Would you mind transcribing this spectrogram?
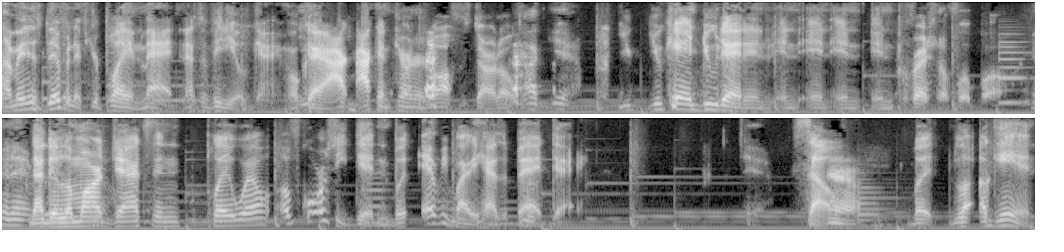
I mean, it's different if you're playing Madden. That's a video game. Okay, I, I can turn it off and start over. I, yeah. You you can't do that in in, in, in, in professional football. And that Now, did really- Lamar Jackson play well? Of course he didn't, but everybody has a bad day. Yeah. So, Yeah. but again,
